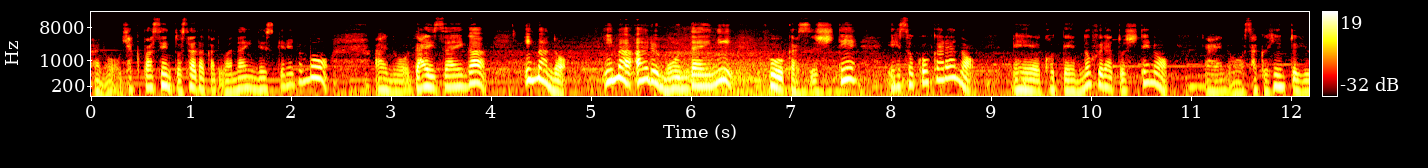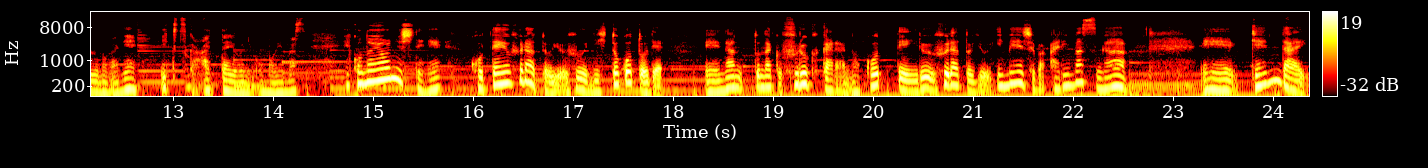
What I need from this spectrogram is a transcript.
あの100%定かではないんですけれどもあの題材が今の今ある問題にフォーカスして、えー、そこからのえー、古典のフラとしてのあの作品というのがねいくつかあったように思います。えこのようにしてね古典フラというふうに一言で、えー、なんとなく古くから残っているフラというイメージはありますが、えー、現代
